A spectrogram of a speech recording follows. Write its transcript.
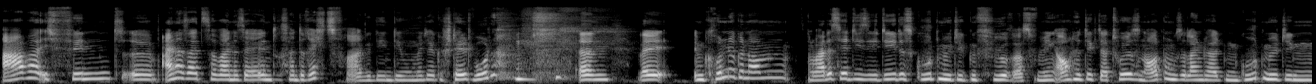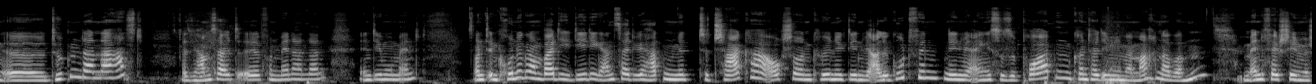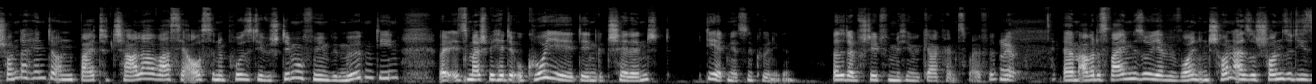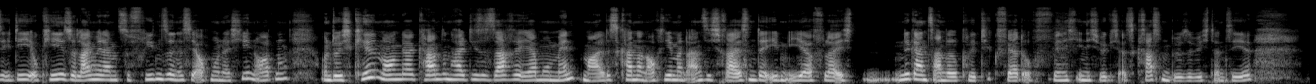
Aber ich finde, äh, einerseits da war eine sehr interessante Rechtsfrage, die in dem Moment ja gestellt wurde. ähm, weil im Grunde genommen war das ja diese Idee des gutmütigen Führers. Von wegen auch eine Diktatur ist in Ordnung, solange du halt einen gutmütigen äh, Typen dann da hast. Also wir haben es halt äh, von Männern dann in dem Moment. Und im Grunde genommen war die Idee die ganze Zeit, wir hatten mit T'Chaka auch schon einen König, den wir alle gut finden, den wir eigentlich so supporten, könnte halt irgendwie mehr machen, aber hm, im Endeffekt stehen wir schon dahinter. Und bei T'Challa war es ja auch so eine positive Stimmung, von dem wir mögen den, weil zum Beispiel hätte Okoye den gechallenged, die hätten jetzt eine Königin. Also da besteht für mich irgendwie gar kein Zweifel. Ja. Ähm, aber das war irgendwie so, ja, wir wollen ihn schon, also schon so diese Idee, okay, solange wir damit zufrieden sind, ist ja auch Monarchie in Ordnung. Und durch Killmonger kam dann halt diese Sache, ja, Moment mal, das kann dann auch jemand an sich reißen, der eben eher vielleicht eine ganz andere Politik fährt, auch wenn ich ihn nicht wirklich als krassen Bösewicht dann sehe.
